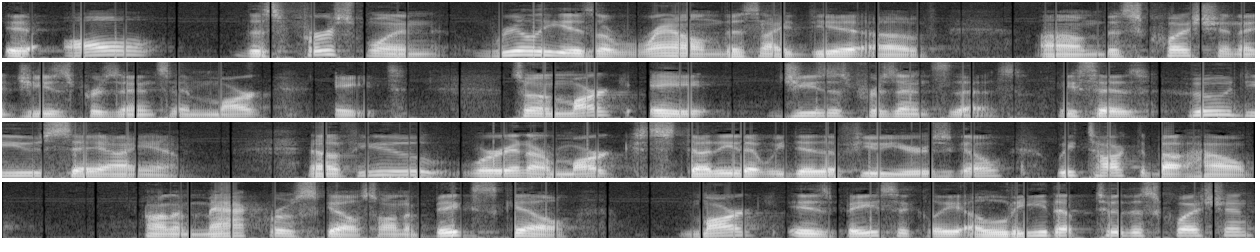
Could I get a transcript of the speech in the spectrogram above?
it all, this first one really is around this idea of um, this question that Jesus presents in Mark 8. So in Mark 8, Jesus presents this. He says, Who do you say I am? Now, if you were in our Mark study that we did a few years ago, we talked about how on a macro scale, so on a big scale, Mark is basically a lead up to this question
